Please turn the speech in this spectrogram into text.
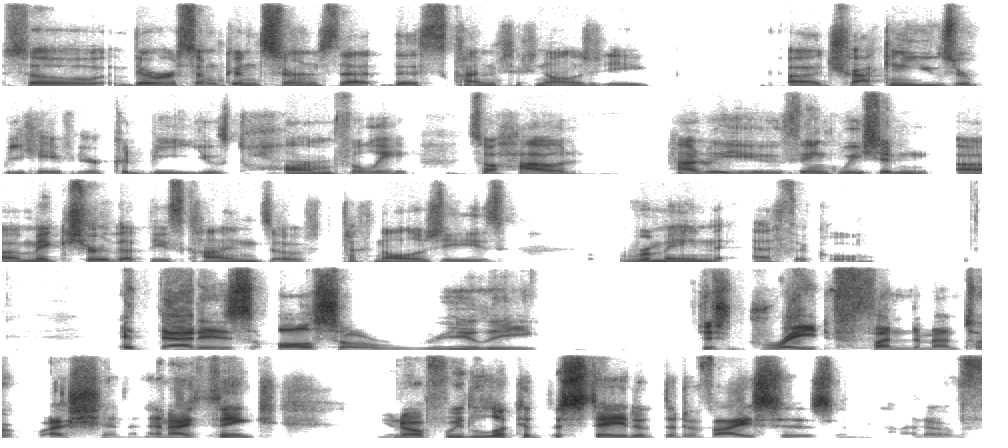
So there were some concerns that this kind of technology uh, tracking user behavior could be used harmfully. So how how do you think we should uh, make sure that these kinds of technologies remain ethical? It, that is also really just great fundamental question. And I think, you know, if we look at the state of the devices and kind of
